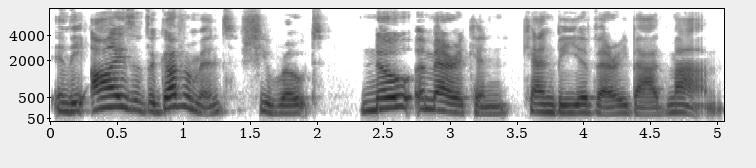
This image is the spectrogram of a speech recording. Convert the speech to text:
In the eyes of the government, she wrote, no American can be a very bad man.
